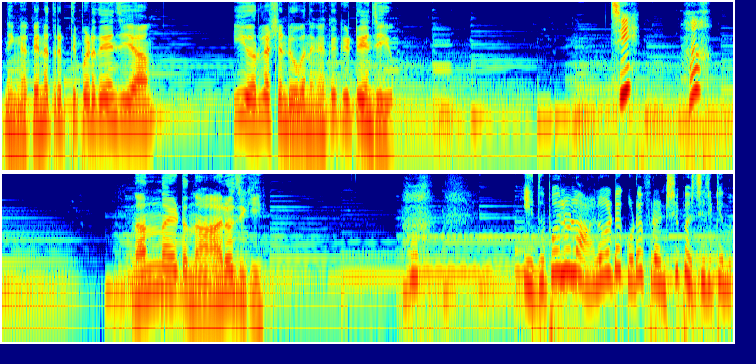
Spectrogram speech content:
നിങ്ങൾക്ക് എന്നെ തൃപ്തിപ്പെടുത്തുകയും ചെയ്യാം. ഈ ഒരു ലക്ഷം രൂപ നിങ്ങൾക്ക് കിട്ടുകയും ചെയ്യും. ഛീ നന്നായിട്ടൊന്ന് ആലോചിക്കേ. ഇതുപോലുള്ള ആളുകളുടെ കൂടെ ഫ്രണ്ട്ഷിപ്പ് വെച്ചിരിക്കുന്നു.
